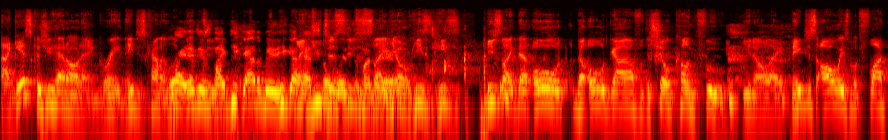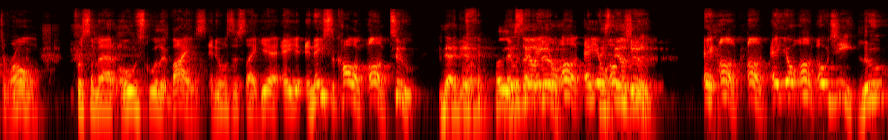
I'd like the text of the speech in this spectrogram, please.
I guess because you had all that great, they just kind of right. It's just like he gotta be, he gotta like have you just, you just like there. yo he's he's he's like that old the old guy off of the show kung fu you know like they just always would flock to rome for some of that old school advice and it was just like yeah hey, and they used to call him unk too Yeah, I did. Oh, they was still like hey do. yo unk hey yo still og hey unk unk hey yo unk og lou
